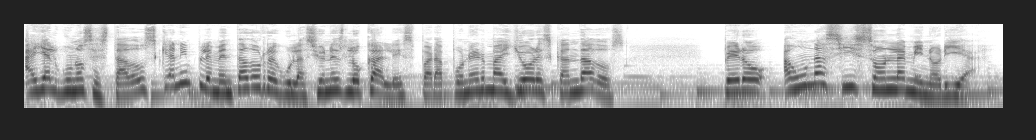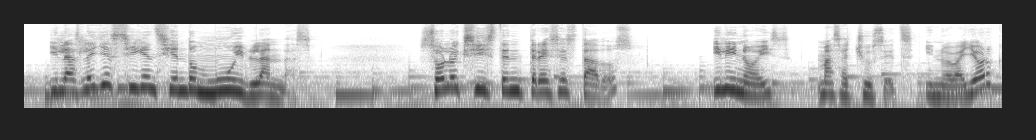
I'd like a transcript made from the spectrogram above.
Hay algunos estados que han implementado regulaciones locales para poner mayores candados, pero aún así son la minoría y las leyes siguen siendo muy blandas. Solo existen tres estados, Illinois, Massachusetts y Nueva York,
